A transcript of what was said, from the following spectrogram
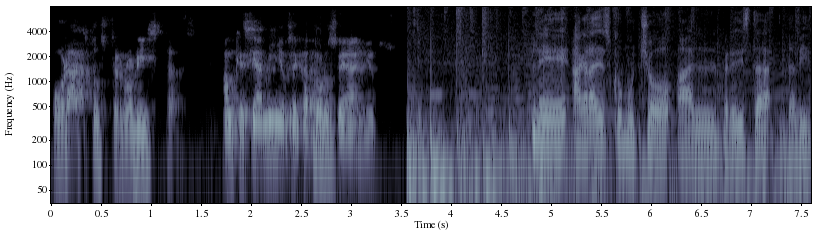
por actos terroristas, aunque sean niños de 14 años. Le agradezco mucho al periodista David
